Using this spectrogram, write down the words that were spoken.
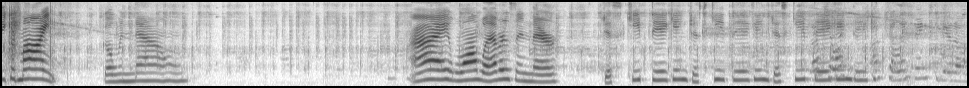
Secret mine going down. I want whatever's in there. Just keep digging, just keep digging, just keep digging, killing, digging. I'm killing things to get um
